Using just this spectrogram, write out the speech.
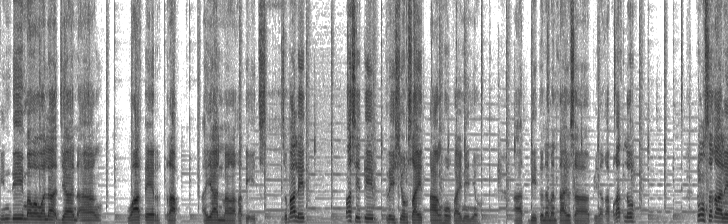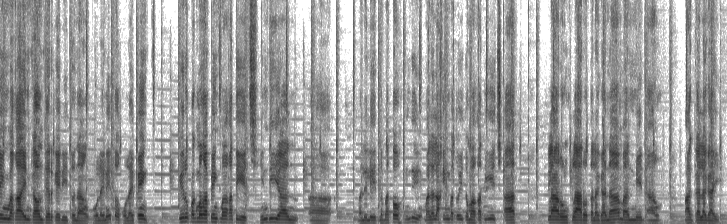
hindi mawawala dyan ang water trap. Ayan mga katiits. Subalit, positive treasure site ang hukay ninyo. At dito naman tayo sa pinakapangatlo. Kung sakaling maka-encounter kayo dito ng kulay na ito, kulay pink. Pero pag mga pink mga katiits, hindi yan uh, maliliit na bato. Hindi, malalaking bato ito mga katiits at klarong-klaro talaga na man-made ang pagkalagay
